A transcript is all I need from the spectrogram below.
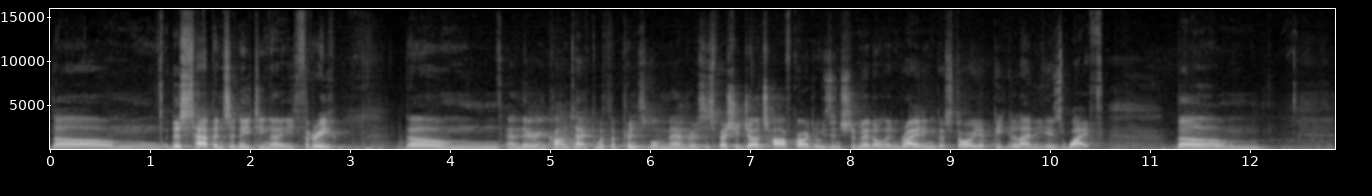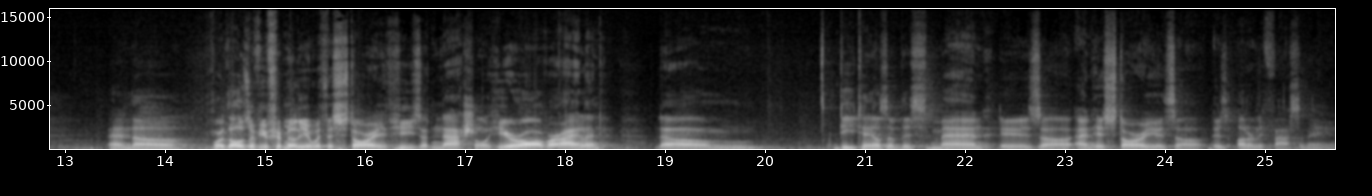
The, um, this happens in 1893. The, um, and they're in contact with the principal members, especially Judge Hofgaard, who's instrumental in writing the story of Pi'ilani, his wife. The, um, and uh, for those of you familiar with this story, he's a national hero of our island. Um, details of this man is, uh, and his story is, uh, is utterly fascinating.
